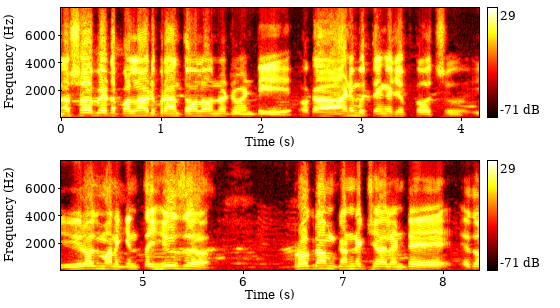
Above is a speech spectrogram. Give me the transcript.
నర్సాపేట పల్నాడు ప్రాంతంలో ఉన్నటువంటి ఒక ఆణిముత్యంగా చెప్పుకోవచ్చు. ఈరోజు మనకి ఇంత హ్యూజ్ ప్రోగ్రామ్ కండక్ట్ చేయాలంటే ఏదో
